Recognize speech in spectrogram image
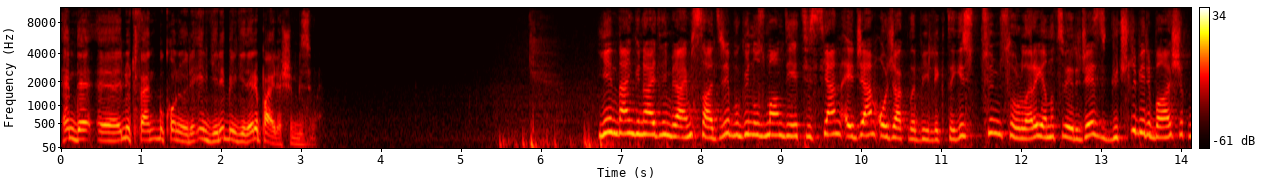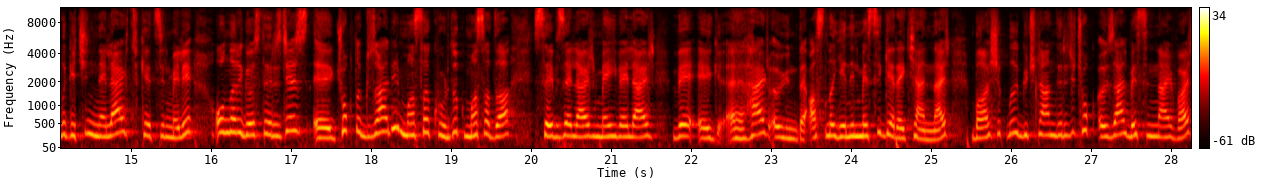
hem de e, lütfen bu konuyla ilgili bilgileri paylaşın bizimle. Yeniden günaydın İbrahim Sadri. Bugün uzman diyetisyen Ecem Ocak'la birlikteyiz. Tüm sorulara yanıt vereceğiz. Güçlü bir bağışıklık için neler tüketilmeli onları göstereceğiz. Ee, çok da güzel bir masa kurduk. Masada sebzeler, meyveler ve e, e, her öğünde aslında yenilmesi gerekenler, bağışıklığı güçlendirici çok özel besinler var.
